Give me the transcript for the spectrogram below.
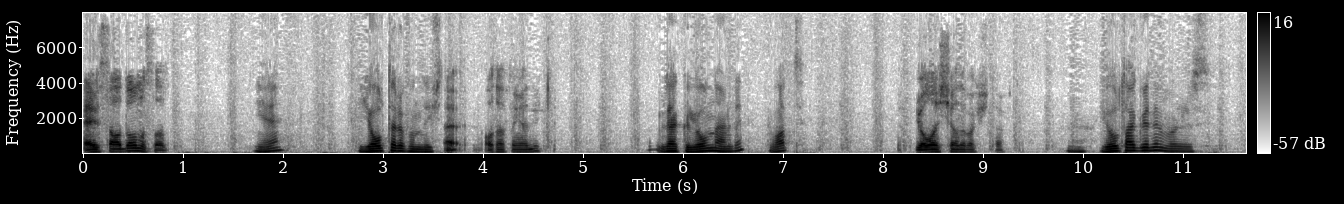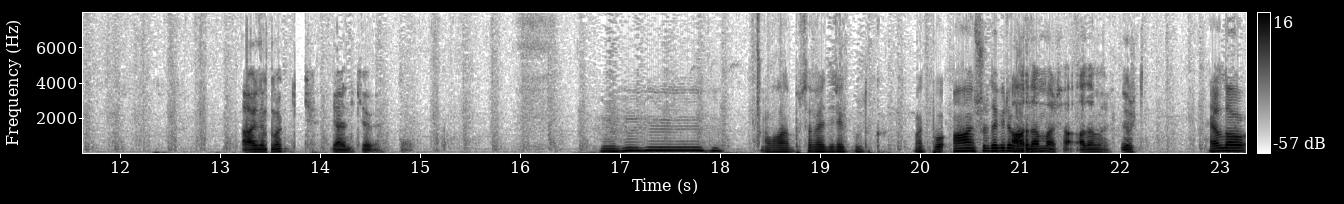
Ev sağda olmasa lazım. Niye? Yol tarafında işte. Evet, o taraftan geldik. Bir dakika yol nerede? What? Yol aşağıda bak şu tarafta. Yol takip edelim varırız. Aynen bak geldik eve. Oha bu sefer direkt bulduk. Bak bu aa şurada biri var. Adam var adam var. Dur. Hello.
